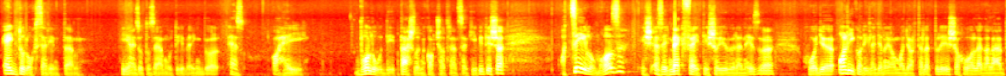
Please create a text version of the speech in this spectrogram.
Egy dolog szerintem hiányzott az elmúlt éveinkből, ez a helyi, valódi társadalmi kapcsolatrendszer képítése. A célom az, és ez egy megfejtés a jövőre nézve, hogy alig-alig legyen olyan magyar település, ahol legalább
